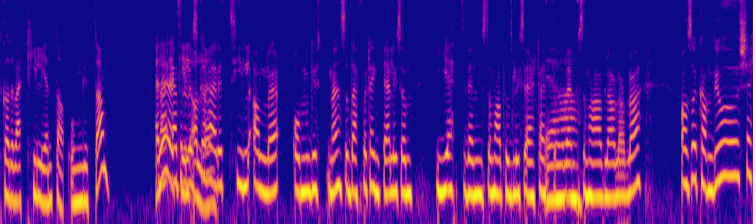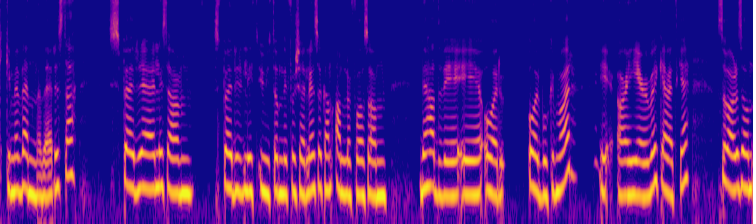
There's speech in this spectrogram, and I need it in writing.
skal det være til jenta om guttene? Eller Nei, jeg tror det skal alle? være til alle om guttene, så derfor tenkte jeg liksom Gjett hvem som har publisert dette, Ja. og hvem som har bla, bla, bla. Og så kan du jo sjekke med vennene deres, da. Spør, eh, liksom, spør litt ut om de forskjellige, så kan alle få sånn Det hadde vi i år, årboken vår, i, our yearbook, jeg vet ikke. Så var det sånn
